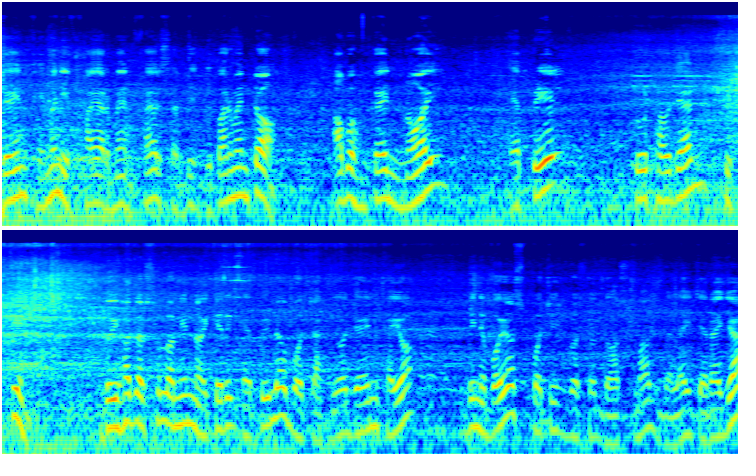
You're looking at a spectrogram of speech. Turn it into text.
জয়েন ফেমিনি ফায়ারম্যান ফায়ার সার্ভিস ডিপার্টমেন্ট আবো হংকাই নয় এপ্রিল টু থাউজেন্ড সিক্সটিন দুই হাজার ষোলোনি নয় তারিখ এপ্রিলও ব চাকরিও জয়েন খাইও bini boyos পঁচিশ বছর দশ মাস বেলাই চেরাইজা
